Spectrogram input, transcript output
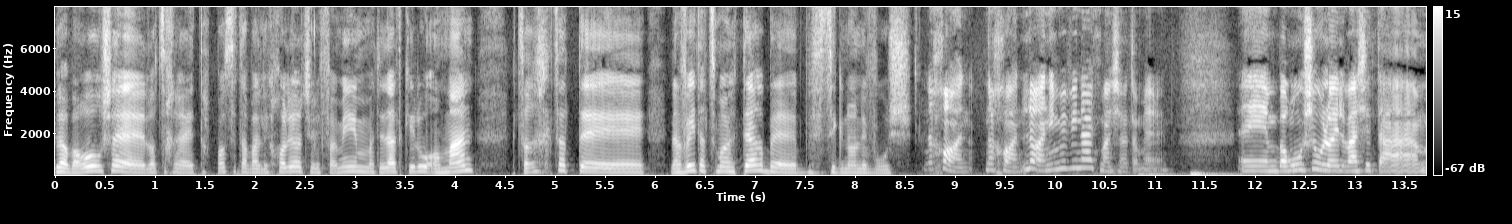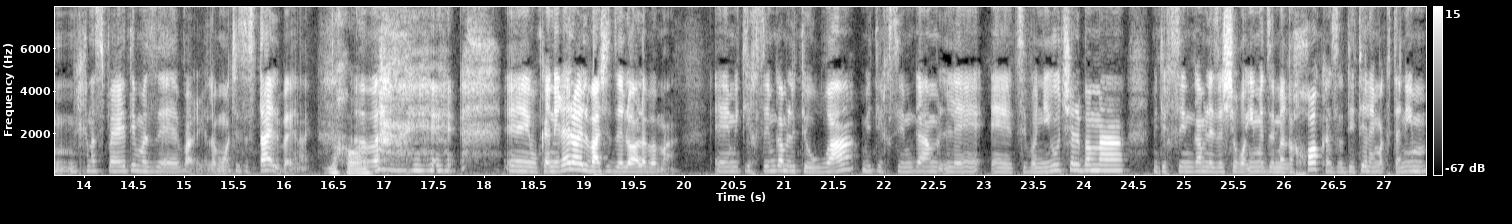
לא, ברור שלא צריך תחפושת, אבל יכול להיות שלפעמים, את יודעת, כאילו, אומן צריך קצת אה, להביא את עצמו יותר בסגנון לבוש. נכון, נכון. לא, אני מבינה את מה שאת אומרת. אה, ברור שהוא לא ילבש את המכנס פייטים הזה, למרות שזה סטייל בעיניי. נכון. אבל אה, הוא כנראה לא ילבש את זה לא על הבמה. אה, מתייחסים גם לתאורה, מתייחסים גם לצבעוניות של במה, מתייחסים גם לזה שרואים את זה מרחוק, אז הדיטלים הקטנים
